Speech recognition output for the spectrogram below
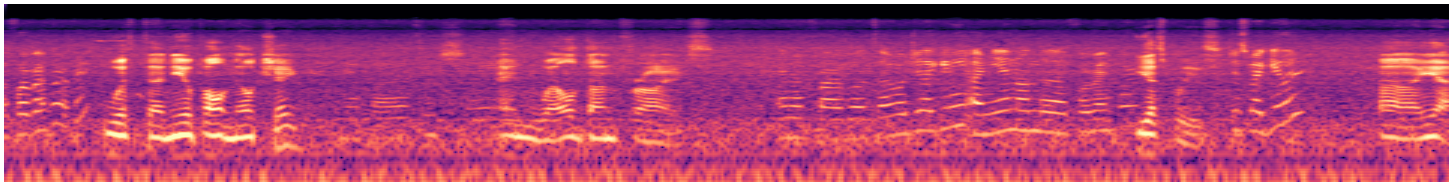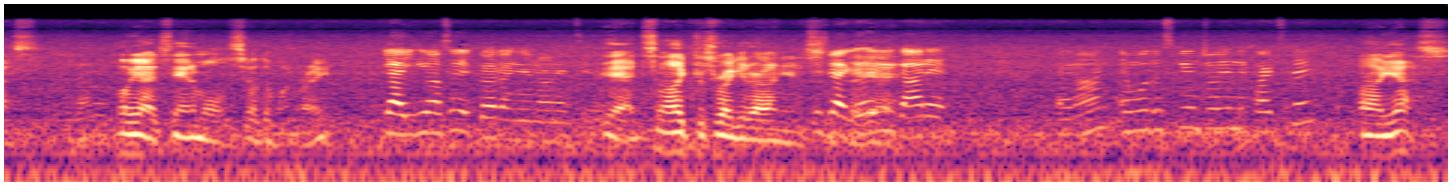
A 4x4, okay? with the Neapolitan milkshake Neapolitan shake and well done fries. and a fry well done. Would you like any onion on the four by four? Yes, please. Just regular? Uh, yes. Oh yeah, it's animal. It's the other one, right? Yeah, you can also get grilled onion on it too. Yeah, it's I like just regular onions. Just regular, Yeah. you got it. Right on. And will this be enjoyed in the car today? Uh, yes.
